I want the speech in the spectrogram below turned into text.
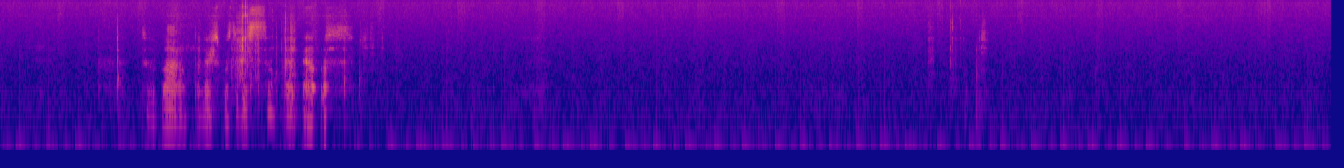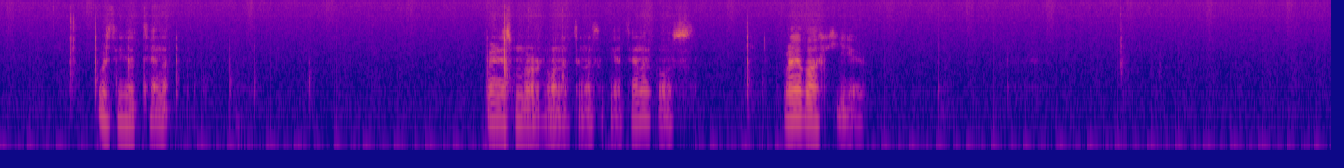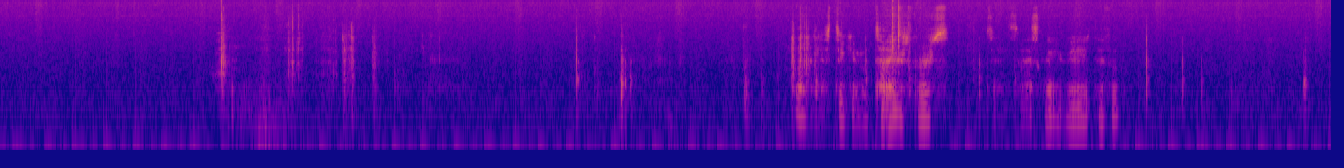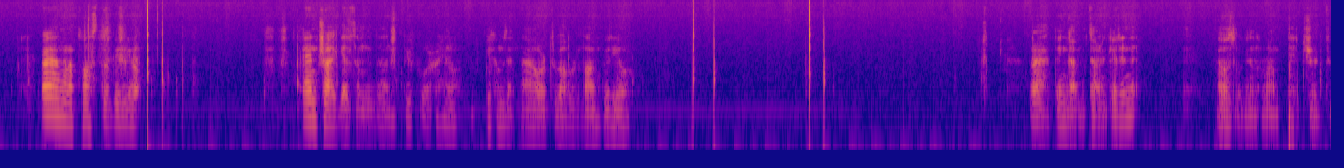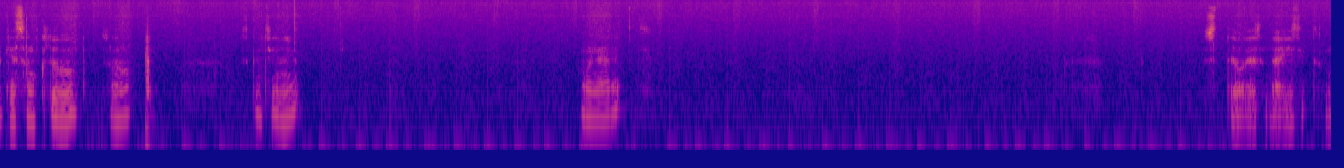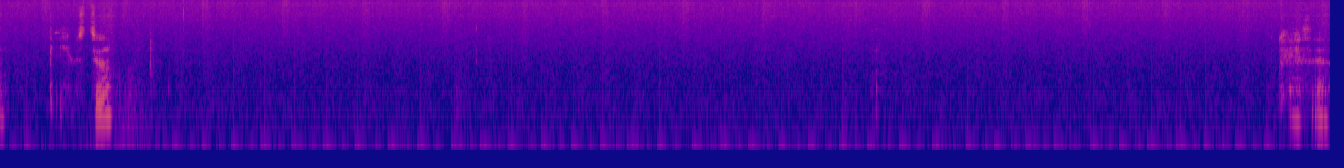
to the bottom, but there's supposed to be something else. Where's the antenna? Where is more one antenna? So the antenna goes right about here. Let's take your tires first, since that's gonna be very difficult. I'm gonna pause the video and try to get something done before you know it becomes an hour, two hour long video. I think I'm starting to get in it. I was looking around picture to get some clue, so let's continue. Going at it. Still isn't that easy to get used to. Okay, so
